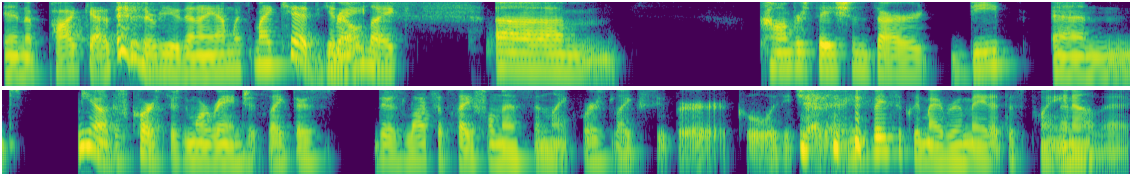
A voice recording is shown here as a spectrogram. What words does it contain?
in a podcast interview than I am with my kid, you know, right. like um conversations are deep and you know of course there's more range it's like there's there's lots of playfulness and like we're like super cool with each other. He's basically my roommate at this point you I know?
